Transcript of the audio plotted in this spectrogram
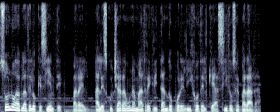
Solo habla de lo que siente, para él, al escuchar a una madre gritando por el hijo del que ha sido separada.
